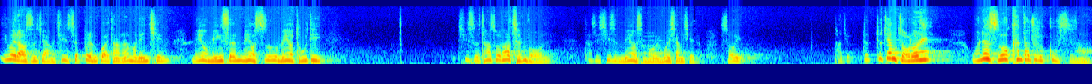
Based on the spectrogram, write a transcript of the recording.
因为老实讲，其实这不能怪他，那么年轻，没有名声，没有师傅，没有徒弟。其实他说他成佛，但是其实没有什么人会相信的，所以他就就就这样走了呢。我那时候看到这个故事哦，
